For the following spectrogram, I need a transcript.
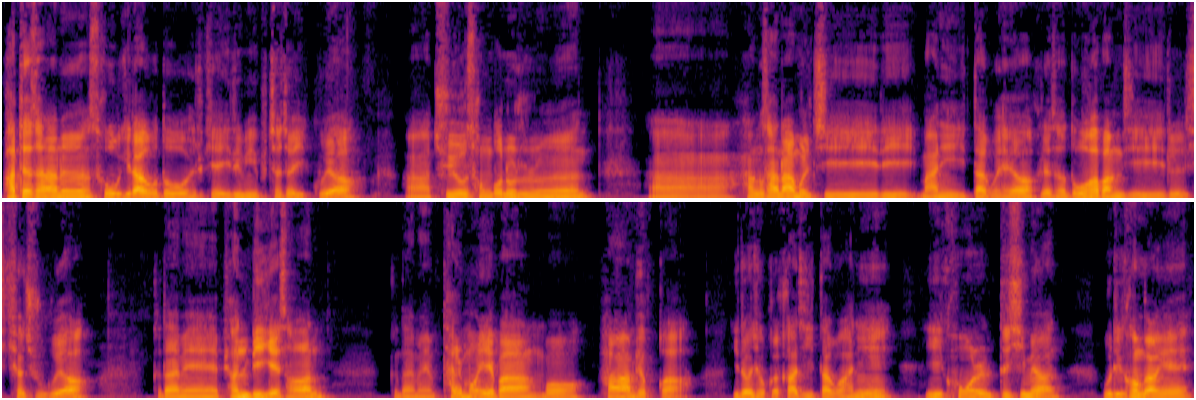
밭에서 나는 소옥이라고도 이렇게 이름이 붙여져 있고요. 아, 주요 성분으로는 아, 항산화 물질이 많이 있다고 해요. 그래서 노화 방지를 시켜주고요. 그 다음에 변비 개선, 그 다음에 탈모 예방, 뭐 항암 효과 이런 효과까지 있다고 하니 이 콩을 드시면 우리 건강에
